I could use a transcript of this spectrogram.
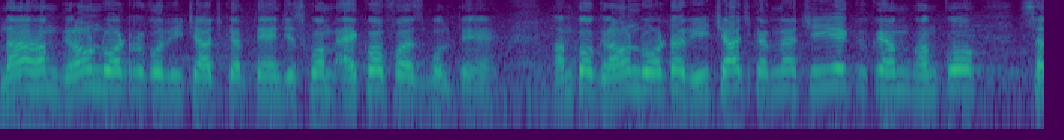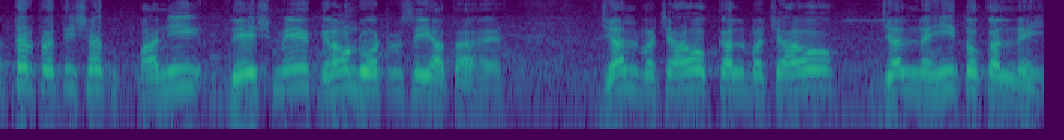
ना हम ग्राउंड वाटर को रिचार्ज करते हैं, जिसको हम एक्वाफर्स बोलते हैं। हमको ग्राउंड वाटर रिचार्ज करना चाहिए, क्योंकि हम, हमको 70 प्रतिशत पानी देश में ग्राउंड वाटर से ही आता है। जल बचाओ, कल बचाओ, जल नहीं तो कल नहीं।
